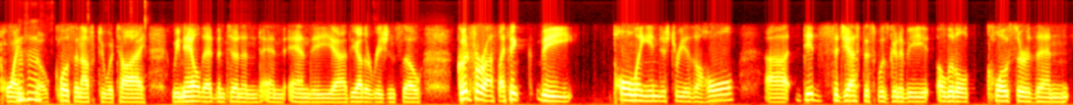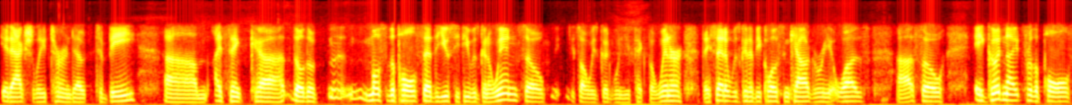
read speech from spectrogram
points, mm-hmm. so close enough to a tie. We nailed Edmonton and and and the uh, the other regions, so good for us. I think the polling industry as a whole uh, did suggest this was going to be a little closer than it actually turned out to be. Um, I think, uh, though the most of the polls said the UCP was going to win, so it's always good when you pick the winner. They said it was going to be close in Calgary. It was. Uh, so, a good night for the polls,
